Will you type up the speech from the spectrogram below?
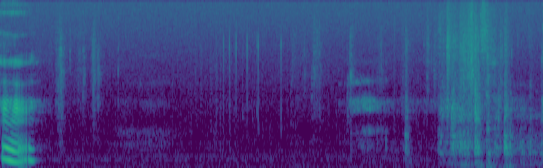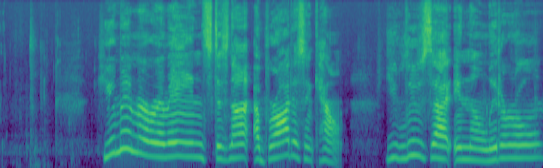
Hmm. Human remains does not, a bra doesn't count. You lose that in the literal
